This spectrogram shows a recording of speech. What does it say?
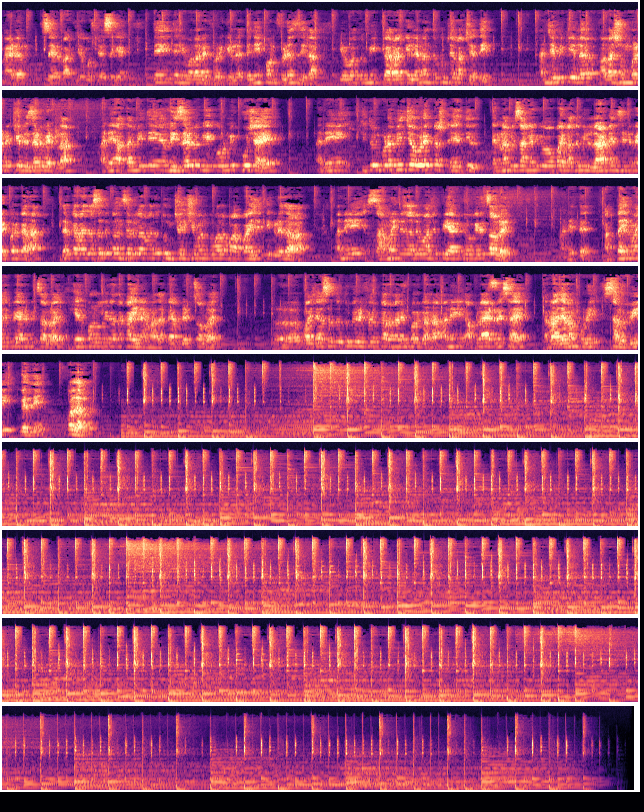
मॅडम सर बाकीच्या गोष्टी सगळे ते त्यांनी मला रेफर केलं. त्यांनी कॉन्फिडन्स दिला किंवा तुम्ही करा केल्यानंतर तुमच्या लक्षात येईल. आणि जे मी केलं मला शंभर टक्के रिझल्ट भेटला. आणि आता मी ते रिझल्ट हे करून मी खुश आहे. आणि तिथून पुढे मी जेवढे कष्ट येतील त्यांना मी सांगेन की बाबा पहिला तुम्ही ला डेन्सिटी रेफर करा. जर करायचं असेल तर कन्सल्ट करा तर तुमच्या हिशोबाने तुम्हाला पा- पाहिजे तिकडे जावा आणि सहा महिने झाले माझे पीआरपी वगैरे चालू आहेत आणि ते आत्ताही माझे पीआरपी चालू आहे. हेअरफॉल वगैरे आता काही नाही. माझा टॅबलेट चालू आहे. पाहिजे असेल तर तुम्ही रेफर करा रेफर करा. आणि आपला ऍड्रेस आहे राजारामपुरी सहावी गल्ली कोल्हापूर.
